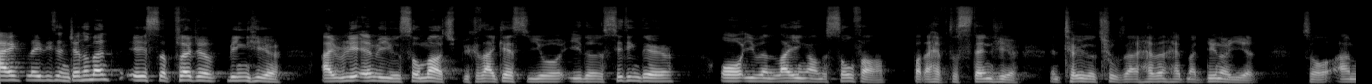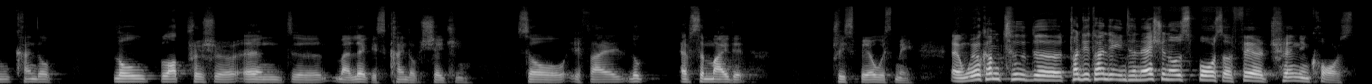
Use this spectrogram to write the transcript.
Hi, ladies and gentlemen. It's a pleasure being here. I really envy you so much because I guess you're either sitting there or even lying on the sofa, but I have to stand here and tell you the truth. I haven't had my dinner yet. So I'm kind of low blood pressure and uh, my leg is kind of shaking. So if I look absent-minded, please bear with me. And welcome to the 2020 International Sports Affairs Training Course.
